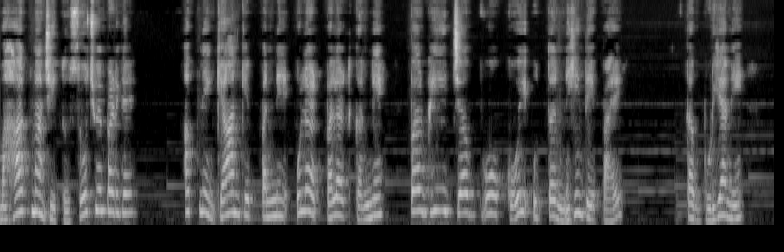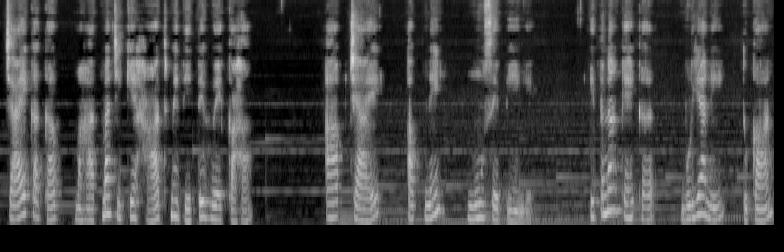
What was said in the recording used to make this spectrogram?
महात्मा जी तो सोच में पड़ गए। अपने ज्ञान के पन्ने उलट पलट करने पर भी जब वो कोई उत्तर नहीं दे पाए, तब बुढ़िया ने चाय का कप महात्मा जी के हाथ में देते हुए कहा, आप चाय अपने मुँह से पिएँगे इतना कहकर बुढ़िया ने दुकान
